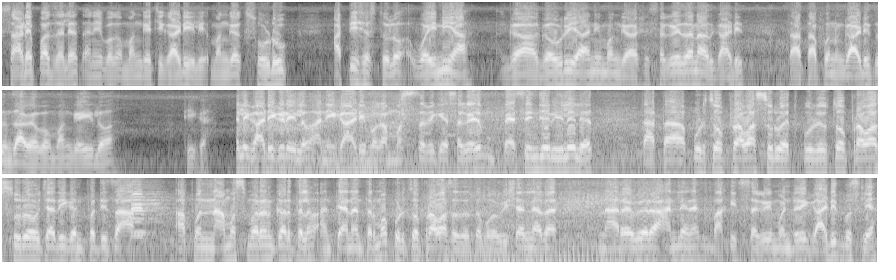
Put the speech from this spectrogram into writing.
साडेपाच झाल्यात. आणि बघा मंग्याची गाडी येली मंग्याक सोडूक आतिश असतो वैनिया ग गौरिया आणि मंग्या असे सगळेजण आहेत गाडीत. तर आता आपण गाडीतून जाऊया बा मंग्या येलो ठीक आहे. पहिले गाडीकडे येलो आणि गाडी बघा मस्तपैकी सगळे पॅसेंजर इलेले आहेत. तर आता पुढचा प्रवास सुरू आहेत. पुढचा प्रवास सुरू होच्या आधी गणपतीचा आपण नामस्मरण करतलं. आणि त्यानंतर मग पुढचा प्रवास होता तर बघा विशालने आता नारळ बिरळ आणले नाहीत. बाकीची सगळी मंडळी गाडीत बसल्या.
